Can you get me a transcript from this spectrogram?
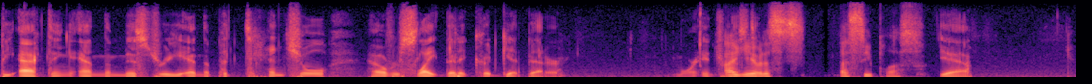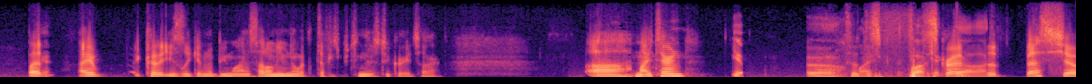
the acting and the mystery and the potential, however slight, that it could get better, more interesting. I gave it a, s- a C plus, Yeah, but Yeah. I, I could have easily given it a B minus. I don't even know what the difference between those two grades are. Uh, my turn Yep. oh to my des- fucking describe god. the best show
